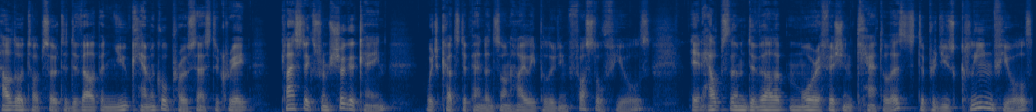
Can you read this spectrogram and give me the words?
Haldor Topsoe to develop a new chemical process to create plastics from sugarcane, which cuts dependence on highly polluting fossil fuels, it helps them develop more efficient catalysts to produce clean fuels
